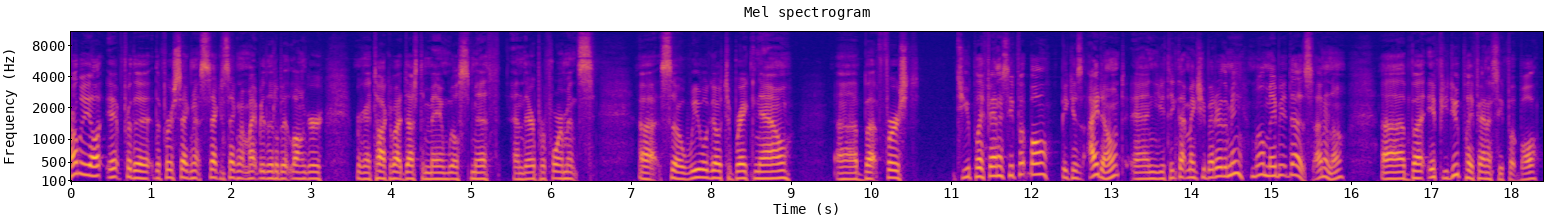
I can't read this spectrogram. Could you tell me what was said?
probably all, it for the, the first segment. Second segment might be a little bit longer. We're going to talk about Dustin May and Will Smith and their performance. Uh, so we will go to break now. Uh, but first, do you play fantasy football? Because I don't, and you think that makes you better than me? Well, maybe it does. I don't know. Uh, but if you do play fantasy football,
